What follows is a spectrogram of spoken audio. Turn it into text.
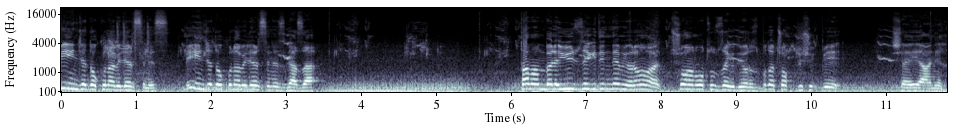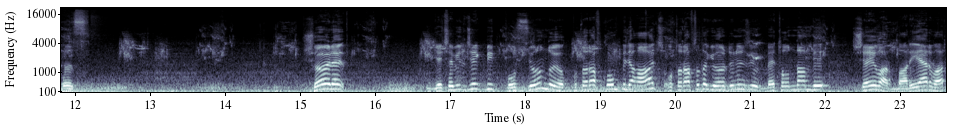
bir ince dokunabilirsiniz. Bir ince dokunabilirsiniz gaza. Tamam böyle yüzle gidin demiyorum ama şu an 30'la gidiyoruz. Bu da çok düşük bir şey yani hız. Şöyle geçebilecek bir pozisyonum da yok. Bu taraf komple ağaç. O tarafta da gördüğünüz gibi betondan bir şey var. Bariyer var.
